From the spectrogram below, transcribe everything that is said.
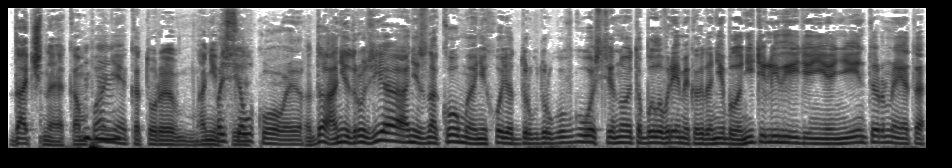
Дачная компания, которая... Они все- Поселковые. да, они друзья, они знакомые, они ходят друг к другу в гости, но это было время, когда не было ни телевидения, ни интернета,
